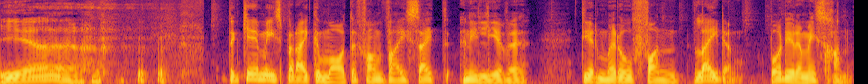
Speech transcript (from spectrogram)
Ja. Dink jy 'n mens bereik 'n mate van wysheid in die lewe deur middel van lyding, waardeur 'n mens gaan?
